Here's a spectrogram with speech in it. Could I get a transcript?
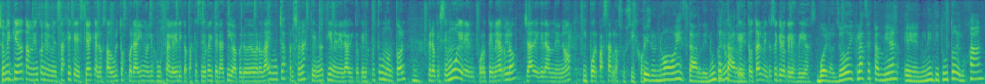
Yo me quedo también con el mensaje que decía que a los adultos por ahí no les gusta leer y capaz que soy reiterativa, pero de verdad hay muchas personas que no tienen el hábito, que les cuesta un montón, mm. pero que se mueren por tenerlo ya de grande, ¿no? Y por pasarlo a sus hijos. Pero no es tarde, nunca es tarde. Es totalmente, eso quiero que les digas. Bueno, yo doy clases también en un instituto de Luján,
